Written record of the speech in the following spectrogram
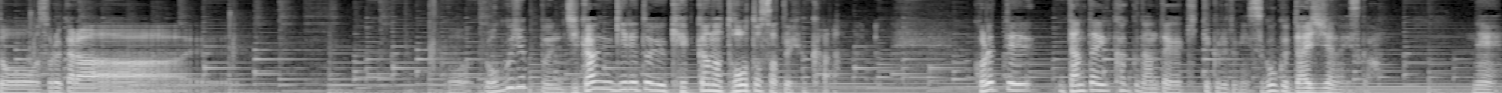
とそれから60分時間切れという結果の尊さというか これって団体各団体が切ってくる時にすごく大事じゃないですか。ね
